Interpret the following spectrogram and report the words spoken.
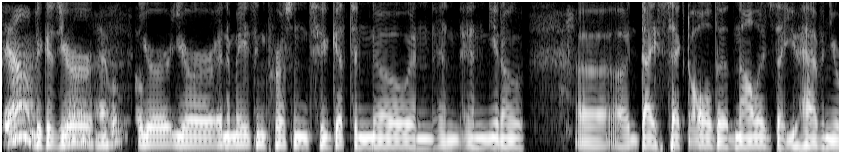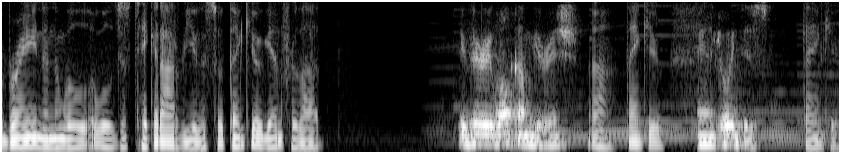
Yeah, because you're yeah, so. you're you're an amazing person to get to know and and and you know. Uh, uh, dissect all the knowledge that you have in your brain, and we'll we'll just take it out of you. So thank you again for that. You're very welcome, Girish. Oh, thank you. I enjoyed this. Thank you.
